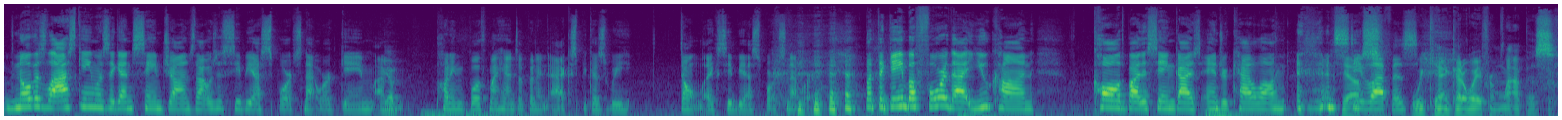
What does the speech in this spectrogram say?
Nova's last game was against St. John's. That was a CBS Sports Network game. I'm Yep. putting both my hands up in an X because we don't like CBS Sports Network. but the game before that, UConn called by the same guys, Andrew Catalon and Steve Lappas. We can't get away from Lappas.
